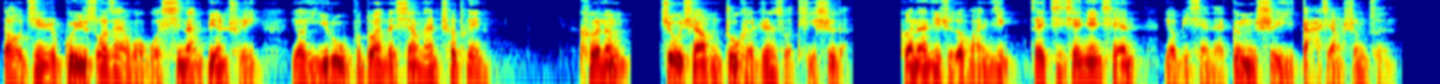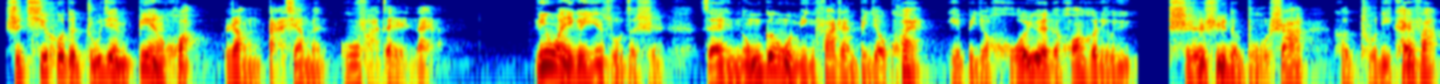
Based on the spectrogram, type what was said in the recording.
到今日龟缩在我国西南边陲，要一路不断的向南撤退呢？可能。就像竺可桢所提示的，河南地区的环境在几千年前要比现在更适宜大象生存，是气候的逐渐变化让大象们无法再忍耐了。另外一个因素则是在农耕文明发展比较快也比较活跃的黄河流域，持续的捕杀和土地开发，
